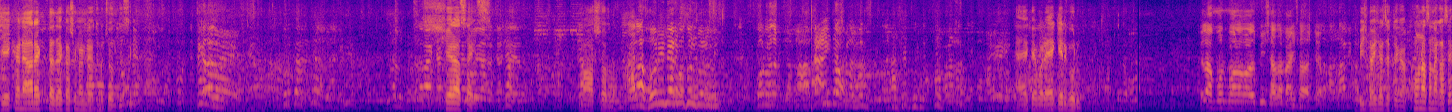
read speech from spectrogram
যে এখানে আর একটা দেখাশোনা নেওয়ার জন্য চলতেছে। সেরা সাইজ মাশাল্লাহ আলা হরিণের মতন গরু। একেবারে একের গরু। বিশ বাইশ হাজার টাকা। বিশ বাইশ হাজার টাকা। ফোন আছে না কাছে?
